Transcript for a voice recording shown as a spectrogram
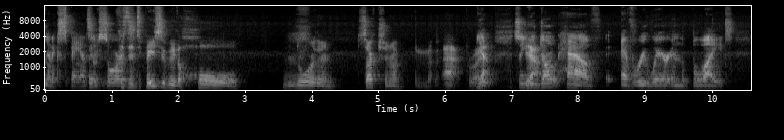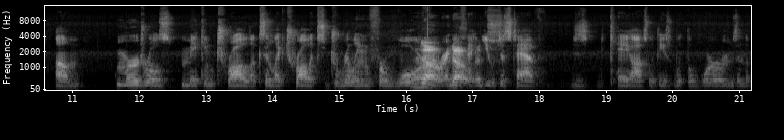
an expanse of sorts. because it's basically the whole northern section of the map, right? Yeah. So you Yeah. don't have everywhere in the blight um, Murdrils making Trollocs and like Trollocs drilling for war No, or no, anything. you it's- just have just chaos with these with the worms and the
